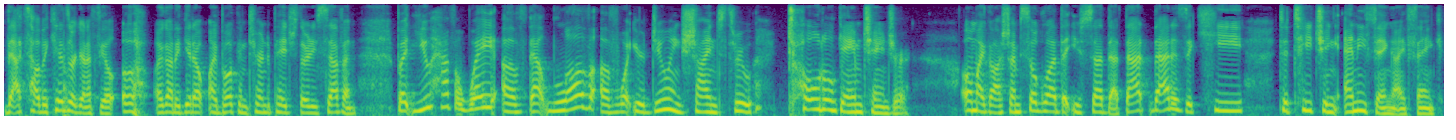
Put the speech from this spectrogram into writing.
that's how the kids are going to feel oh i got to get out my book and turn to page 37 but you have a way of that love of what you're doing shines through total game changer Oh my gosh, I'm so glad that you said that. That that is a key to teaching anything, I think.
